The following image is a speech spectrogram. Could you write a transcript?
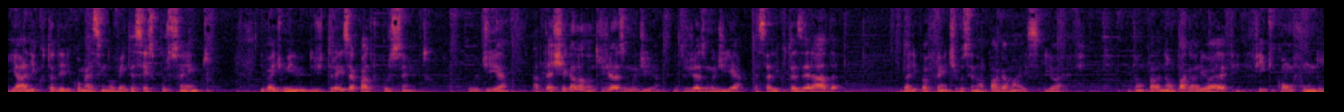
E a alíquota dele começa em 96% e vai diminuindo de 3 a 4% por dia até chegar lá no trigésimo dia. No trigésimo dia, essa alíquota é zerada, dali para frente você não paga mais IOF. Então, para não pagar IOF, fique com o fundo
